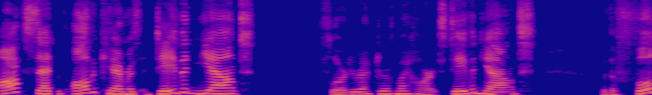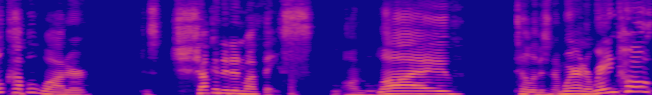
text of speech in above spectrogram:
offset with all the cameras. David Yount, floor director of my heart, David Yount, with a full cup of water, just chucking it in my face on live television. I'm wearing a raincoat.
